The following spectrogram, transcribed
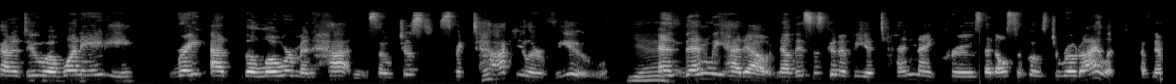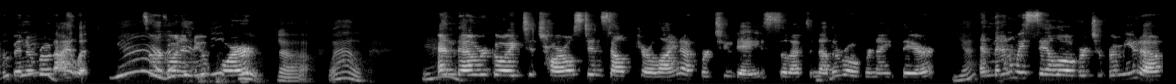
kind of do a 180 right at the lower Manhattan. So just spectacular view. Yeah. And then we head out. Now, this is going to be a 10 night cruise that also goes to Rhode Island. I've never been to Rhode Island. yeah, so we're going to Newport. Wow. Yeah. And then we're going to Charleston, South Carolina for two days. So that's Mm-hmm. another overnight there. yeah. And then we sail over to Bermuda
